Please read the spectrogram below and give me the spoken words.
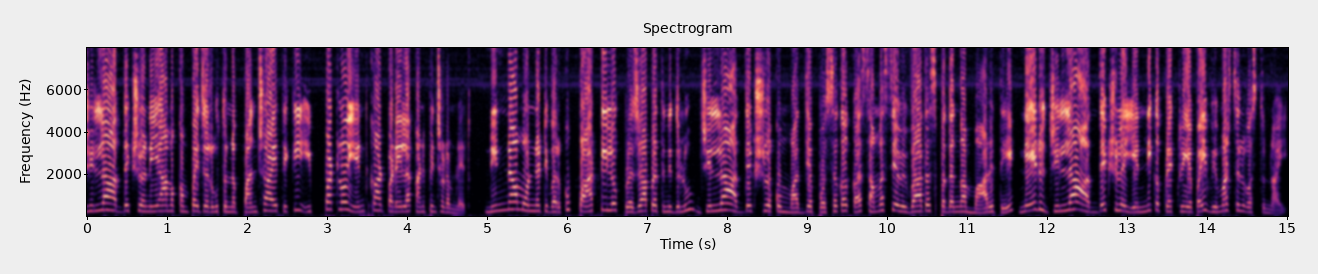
జిల్లా అధ్యక్షుల నియామకంపై జరుగుతున్న పంచాయతీకి ఇప్పట్లో ఎండ్ కార్డ్ పడేలా కనిపించడం లేదు. నిన్న మొన్నటి వరకు పార్టీలో ప్రజాప్రతినిధులు జిల్లా అధ్యక్షులకు మధ్య పొసగక సమస్య వివాదాస్పదంగా మారితే నేడు జిల్లా అధ్యక్షుల ఎన్నిక ప్రక్రియపై విమర్శలు వస్తున్నాయి.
